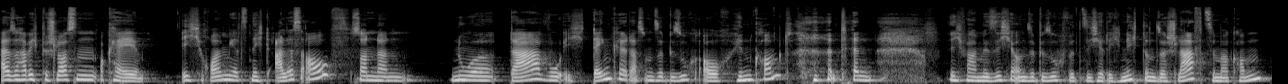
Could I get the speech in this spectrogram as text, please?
Also habe ich beschlossen, okay, ich räume jetzt nicht alles auf, sondern nur da, wo ich denke, dass unser Besuch auch hinkommt. Denn ich war mir sicher, unser Besuch wird sicherlich nicht in unser Schlafzimmer kommen.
